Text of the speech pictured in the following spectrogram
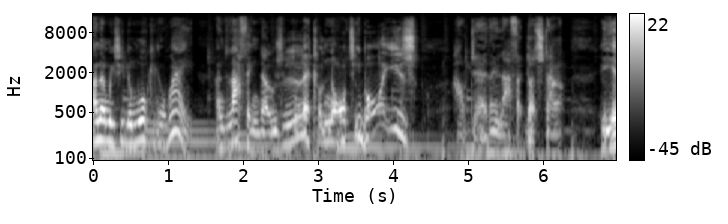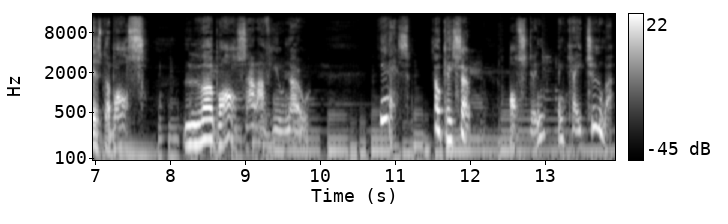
And then we see them walking away and laughing, those little naughty boys. How dare they laugh at Dostar? He is the boss. The boss, I'll have you know. Yes. Okay, so Austin and K Tuma.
